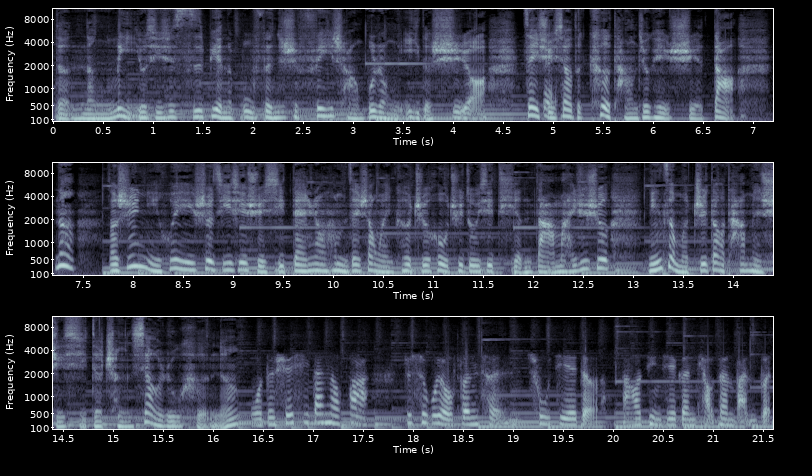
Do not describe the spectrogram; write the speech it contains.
的能力，尤其是思辨的部分，这是非常不容易的事哦。在学校的课堂就可以学到。那老师，你会设计一些学习单，让他们在上完课之后去做一些填答吗？还是说，您怎么知道他们学习的成效如何呢？我的学习单的话，就是我有分成初阶的，然后进阶跟挑战版本。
